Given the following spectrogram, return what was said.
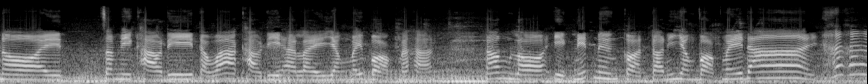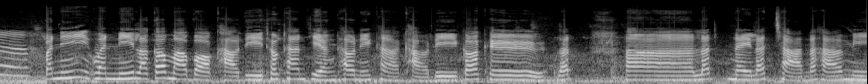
หน่อยจะมีข่าวดีแต่ว่าข่าวดีอะไรยังไม่บอกนะคะ ต้องรออีกนิดนึงก่อนตอนนี้ยังบอกไม่ได้ วันนี้วันนี้เราก็มาบอกข่าวดีทุกท่านเพียงเท่านี้ค่ะ ข่าวดีก็คือรัฐรัฐในรัฐฉานนะคะมี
